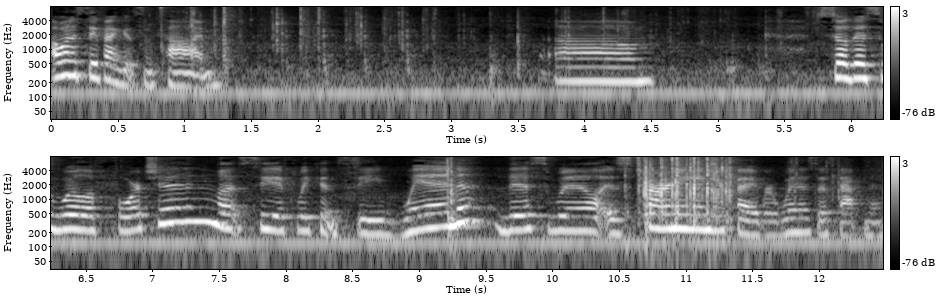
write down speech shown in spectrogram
I want to see if I can get some time. Um, so this Wheel of Fortune, let's see if we can see when this wheel is turning in your favor. When is this happening?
